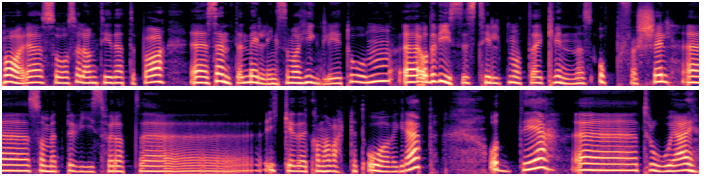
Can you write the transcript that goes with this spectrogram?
bare så og så lang tid etterpå eh, sendte en melding som var hyggelig i tonen. Eh, og det vises til på en måte kvinnenes oppførsel eh, som et bevis for at eh, ikke det kan ha vært et overgrep. Og det eh, tror jeg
